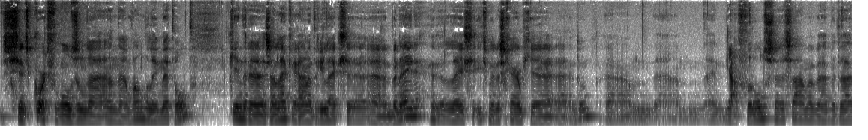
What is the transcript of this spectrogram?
sinds kort voor ons een, eh, een, wandeling met de hond. Kinderen zijn lekker aan het relaxen uh, beneden. Lezen iets met een schermpje uh, doen. Uh, en ja, voor ons samen, we hebben daar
